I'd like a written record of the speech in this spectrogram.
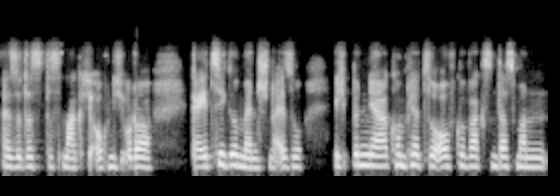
Also das, das mag ich auch nicht. Oder geizige Menschen. Also ich bin ja komplett so aufgewachsen, dass man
